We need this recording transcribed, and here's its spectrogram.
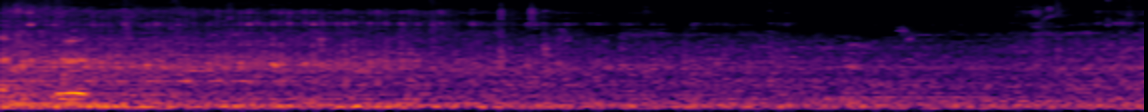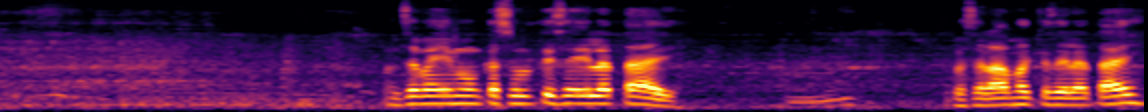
sige. Unsa may imong kasulti sa ila tay? Pasalamat ka sa ila tay.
